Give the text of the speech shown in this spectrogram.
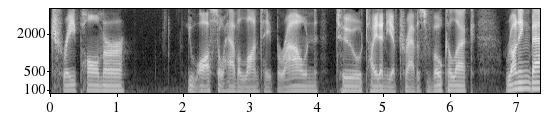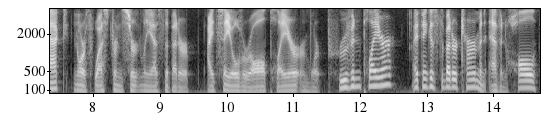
Trey Palmer. You also have Alante Brown, too. Tight end, you have Travis Vokolek. Running back, Northwestern certainly has the better, I'd say, overall player or more proven player, I think is the better term, and Evan Hull.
